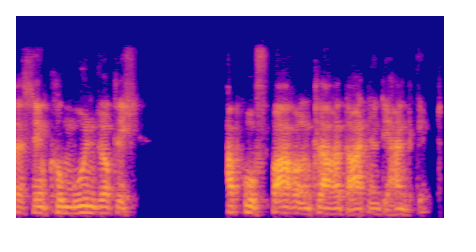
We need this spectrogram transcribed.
das den Kommunen wirklich abrufbare und klare Daten in die Hand gibt.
